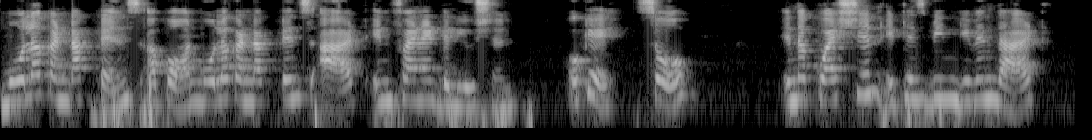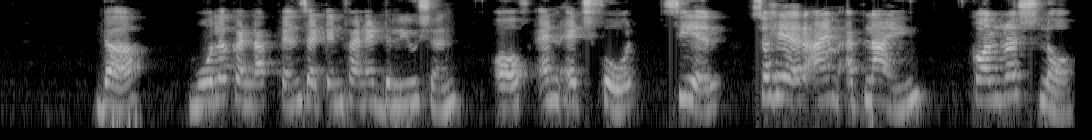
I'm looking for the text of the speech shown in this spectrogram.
molar conductance upon molar conductance at infinite dilution. Okay, so in the question it has been given that the molar conductance at infinite dilution of NH4Cl. So here I am applying Kohlrausch law.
